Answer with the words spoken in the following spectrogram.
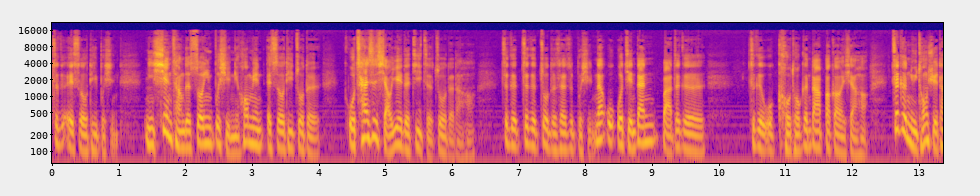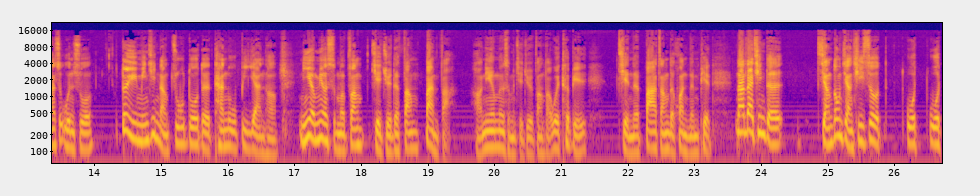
这个 SOT 不行，你现场的收音不行，你后面 SOT 做的，我猜是小叶的记者做的的哈，这个这个做的实在是不行。那我我简单把这个这个我口头跟大家报告一下哈，这个女同学她是问说，对于民进党诸多的贪污弊案哈，你有没有什么方解决的方办法？好，你有没有什么解决方法？我也特别剪了八张的幻灯片。那赖清德讲东讲西之后。我我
